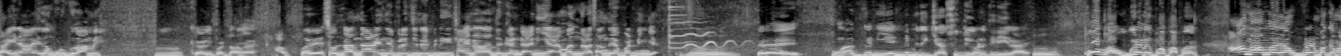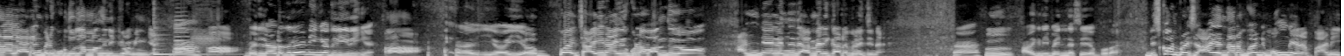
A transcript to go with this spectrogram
சைனா ஆயுதம் கொடுக்குதாமே. ம் கேள்விப்பட்டாங்க. அப்பவே சொன்னான் தான் இந்த பிரச்சனை இப்ப நீங்க சைனா தான் இருக்கேன் நீ ஏமங்களை சந்தேகப்பட்டீங்க? ஏய் உனக்கு நீ என்ன மிதிக்கா சுத்தி கொண்டு திரியிறாய். போப்பா உக்ரைனுக்கு போப்பா அப்போ ஆங்க அங்க எல்லாம் உக்ரைன் பக்கம் எல்லாம் அரேஞ்ச் பண்ணி கொடுத்துட்டு தான் வந்து நிக்கிறோம் இங்க. ஆ. வெள்ள இடத்துல நீங்க திரியிறீங்க. ஆ. ஐயோ ஐயோ. எப்ப சைனா இதுக்குள்ள வந்ததோ? அண்டையில இருந்து இது அமெரிக்காட பிரச்சனை. அதுக்கு நீ இப்ப என்ன செய்ய போற? டிஸ்கவுண்ட் பிரைஸ் ஆயிரம் தரம் வேண்டி மொங்க என்னப்பா நீ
